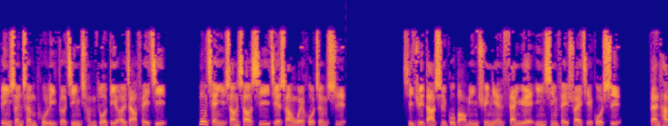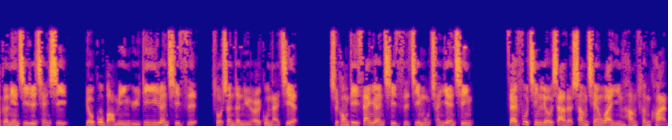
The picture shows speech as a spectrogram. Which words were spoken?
并声称普里格金乘坐第二架飞机。目前以上消息皆尚未获证实。喜剧大师顾宝明去年三月因心肺衰竭过世，但他隔年忌日前夕。由顾宝明与第一任妻子所生的女儿顾乃玠，指控第三任妻子继母陈燕青，在父亲留下的上千万银行存款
